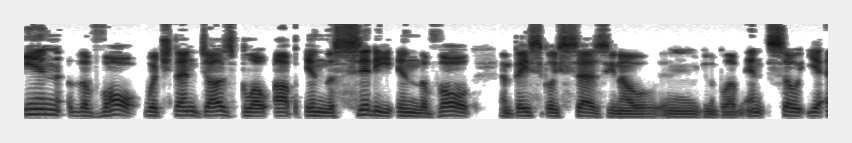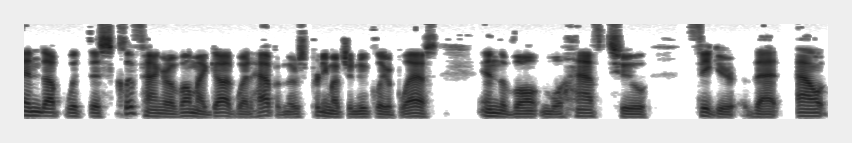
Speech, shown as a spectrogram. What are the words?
in the vault, which then does blow up in the city in the vault and basically says, you know, going to blow up. And so you end up with this cliffhanger of, oh my God, what happened? There's pretty much a nuclear blast in the vault, and we'll have to figure that out.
